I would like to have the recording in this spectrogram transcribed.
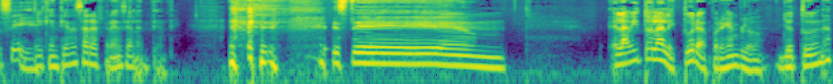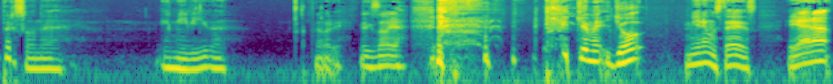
Sí. El que entiende esa referencia la entiende. este. El hábito de la lectura, por ejemplo. Yo tuve una persona en mi vida. Hombre, mi exnovia. que me. Yo. Miren ustedes. Ella era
